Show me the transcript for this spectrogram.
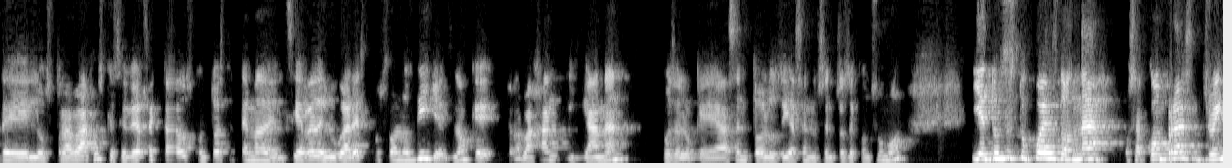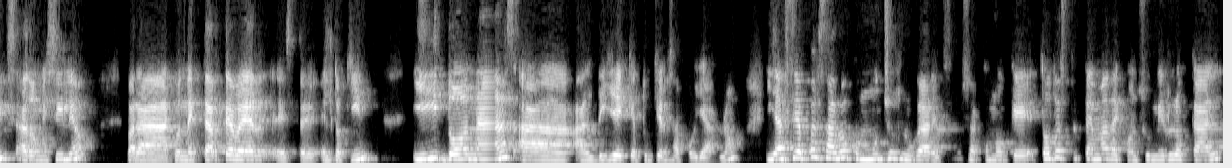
de los trabajos que se ve afectados con todo este tema del cierre de lugares, pues son los DJs, ¿no? Que trabajan y ganan, pues de lo que hacen todos los días en los centros de consumo. Y entonces tú puedes donar, o sea, compras drinks a domicilio para conectarte a ver este, el toquín y donas al DJ que tú quieres apoyar, ¿no? Y así ha pasado con muchos lugares, o sea, como que todo este tema de consumir local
